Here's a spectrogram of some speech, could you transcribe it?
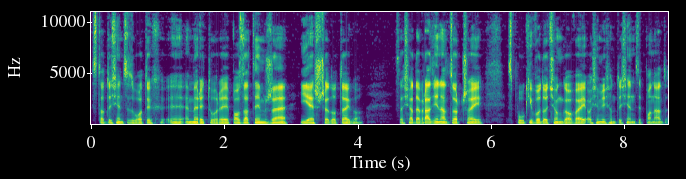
100 tysięcy złotych y, emerytury, poza tym, że jeszcze do tego zasiada w Radzie Nadzorczej spółki wodociągowej 80 tysięcy ponad y,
